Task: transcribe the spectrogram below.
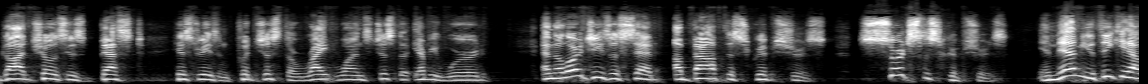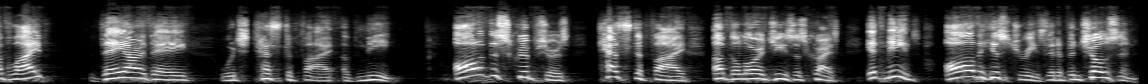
God chose his best histories and put just the right ones, just the, every word. And the Lord Jesus said about the scriptures, search the scriptures. In them you think you have life, they are they which testify of me. All of the scriptures testify of the Lord Jesus Christ. It means all the histories that have been chosen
